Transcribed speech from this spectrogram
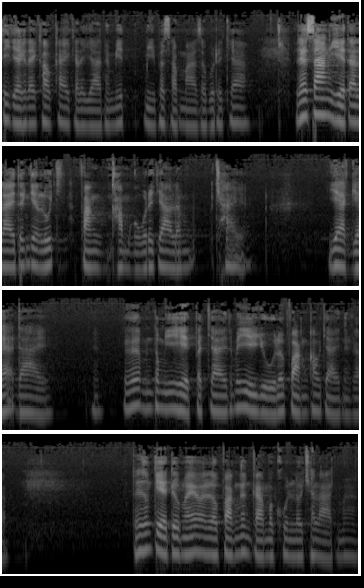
ที่จะได้เข้าใกล้กัลยาณมิตร มีพระสัมมาสัมพุทธเจ้า และสร้างเหตุอะไรถึงจะรู้ฟังคำของพระเจ้าแล้วใช่ แยกแยะได้เออมันต้องมีเหตุปัจจัยถ้าไม่อยู่แล้วฟังเข้าใจนะครับแต่สังเกตดูไหมว่าเราฟังเรื่องการมาคุณเราฉลาดมาก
